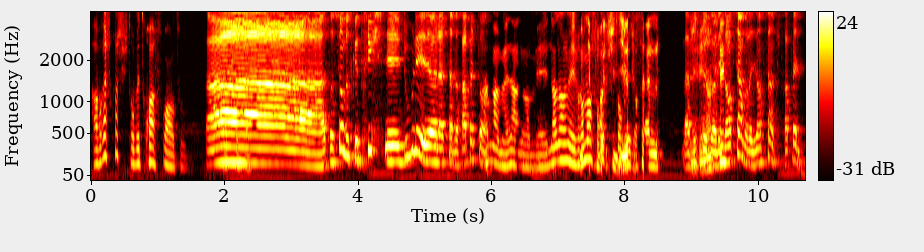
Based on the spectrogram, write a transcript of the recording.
En vrai, je crois que je suis tombé trois fois en tout. ah attention parce que triche c'est doublé euh, la salle, rappelle-toi. Non, non, mais non, non, mais non, non, mais vraiment, je crois que je tu suis dis la salle Bah parce que dans les anciens, dans les anciens, tu te rappelles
